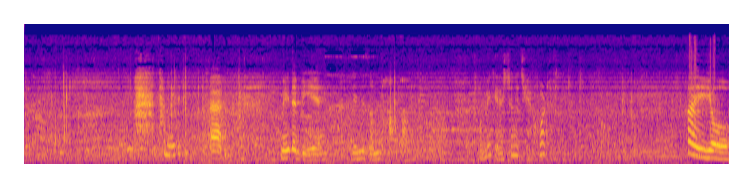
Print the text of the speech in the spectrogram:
的，他没得比。哎，没得比，人家怎么跑了？我没给他生个全乎的。哎呦，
